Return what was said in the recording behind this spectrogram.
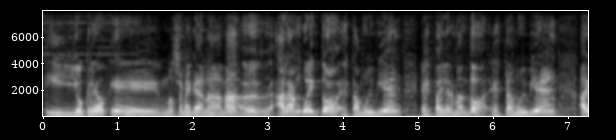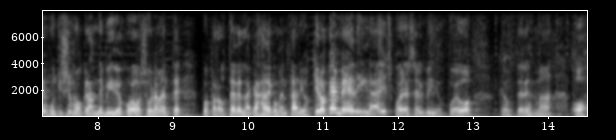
Y yo creo que no se me queda nada más. Eh, Alan Wake 2 está muy bien. Spider-Man 2 está muy bien. Hay muchísimos grandes videojuegos. Seguramente, pues para ustedes en la caja de comentarios. Quiero que me digáis cuál es el videojuego que a ustedes más os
